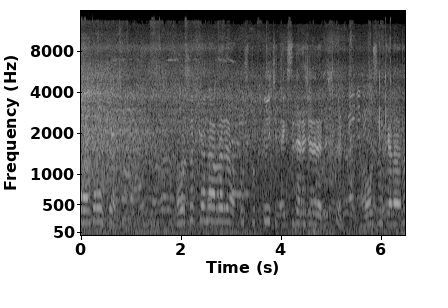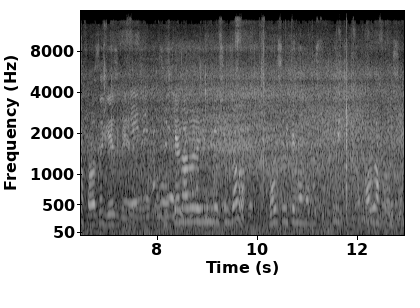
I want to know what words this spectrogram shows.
Merhabalar arkadaşlar. Porsuk kenarları buz tuttuğu için eksi derecelere düştü. Porsun kenarına fazla gezmeyelim. Siz kenarlara inmiyorsunuz ama porsun kenarına buz tuttuğu için Allah korusun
